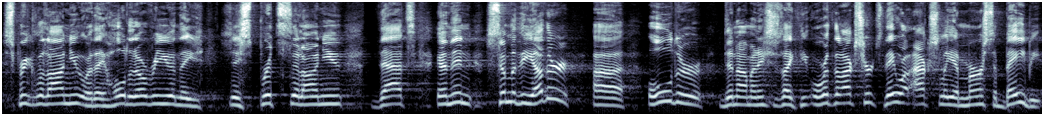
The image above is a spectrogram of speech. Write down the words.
sprinkle it on you, or they hold it over you and they, they spritz it on you. That's, and then some of the other uh, older denominations, like the Orthodox Church, they will actually immerse a baby.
